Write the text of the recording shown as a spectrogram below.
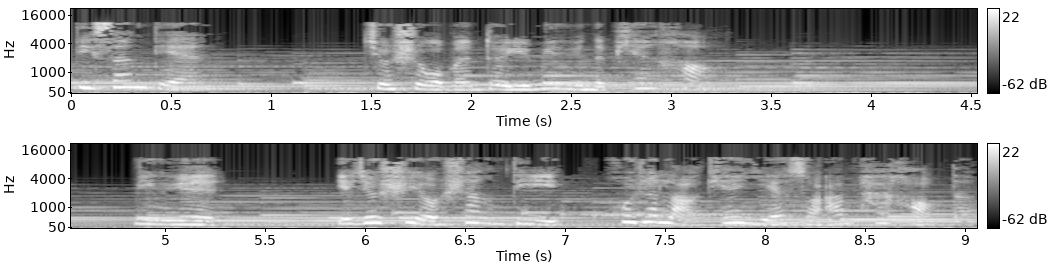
第三点，就是我们对于命运的偏好。命运，也就是有上帝或者老天爷所安排好的。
